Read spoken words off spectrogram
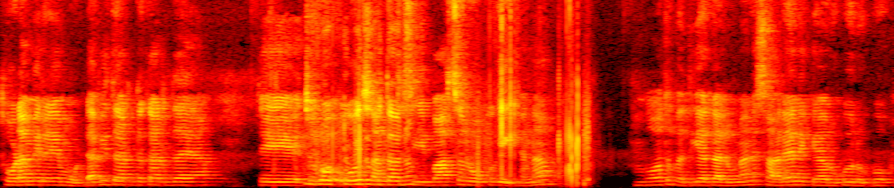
ਥੋੜਾ ਮੇਰਾ ਇਹ ਮੋਢਾ ਵੀ ਦਰਦ ਕਰਦਾ ਆ ਤੇ ਚਲੋ ਉਹ ਸੰਗਤ ਸੀ ਬੱਸ ਰੁਕ ਗਈ ਹੈ ਨਾ ਬਹੁਤ ਵਧੀਆ ਗੱਲ ਉਹਨਾਂ ਨੇ ਸਾਰਿਆਂ ਨੇ ਕਿਹਾ ਰੁਕੋ ਰੁਕੋ।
